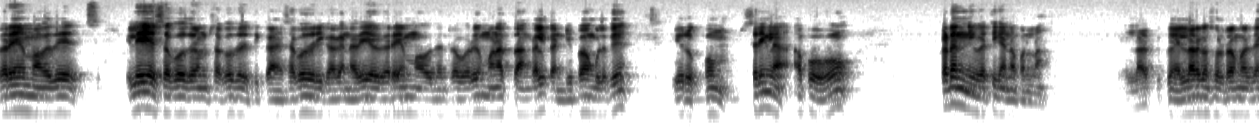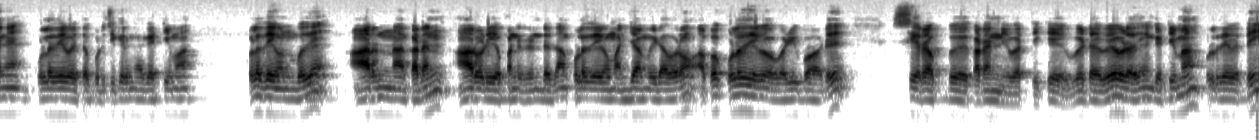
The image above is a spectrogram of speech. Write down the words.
விரயமாகுது இளைய சகோதரம் சகோதரிக்காக சகோதரிக்காக நிறைய விரயம் ஆகுதுன்ற ஒரு மனத்தாங்கல் கண்டிப்பாக உங்களுக்கு இருக்கும். சரிங்களா? அப்போது கடன் நிவர்த்திக்கு என்ன பண்ணலாம்? எல்லாத்துக்கும் எல்லாருக்கும் சொல்கிற மாதிரி தாங்க குலதெய்வத்தை பிடிச்சிக்கிறங்க கட்டியமாக குலதெய்வம் என்பது ஆறுன்னா கடன் ஆறுடைய பன்னிரெண்டு தான் குலதெய்வம் அஞ்சாம் வீடாக வரும். அப்போ குலதெய்வ வழிபாடு சிறப்பு கடன் நிவர்த்திக்கு விடவே விடாதையும் கெட்டியமாக குலதெய்வத்தை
